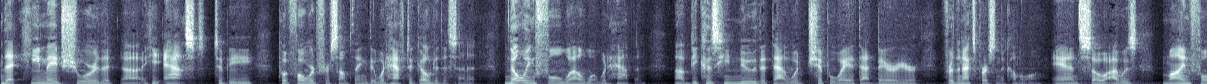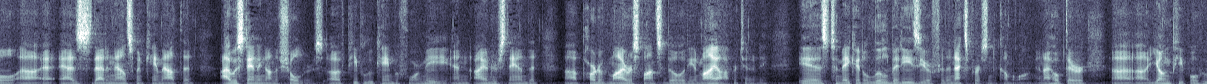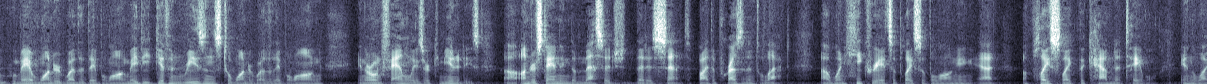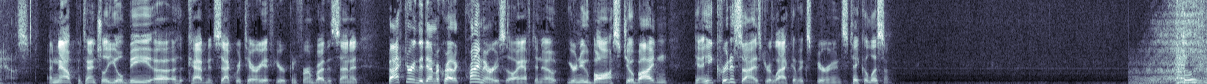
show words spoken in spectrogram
that he made sure that uh, he asked to be put forward for something that would have to go to the Senate knowing full well what would happen, uh, because he knew that that would chip away at that barrier for the next person to come along. And so I was mindful uh, as that announcement came out that I was standing on the shoulders of people who came before me. And I understand that uh, part of my responsibility and my opportunity is to make it a little bit easier for the next person to come along. And I hope there are uh, uh, young people who, who may have wondered whether they belong, may be given reasons to wonder whether they belong in their own families or communities, uh, understanding the message that is sent by the president elect uh, when he creates a place of belonging at a place like the cabinet table in the White House. And now potentially you'll be uh, a cabinet secretary if you're confirmed by the Senate. Back during the Democratic primaries, though, I have to note, your new boss, Joe Biden, he criticized your lack of experience. Take a listen.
